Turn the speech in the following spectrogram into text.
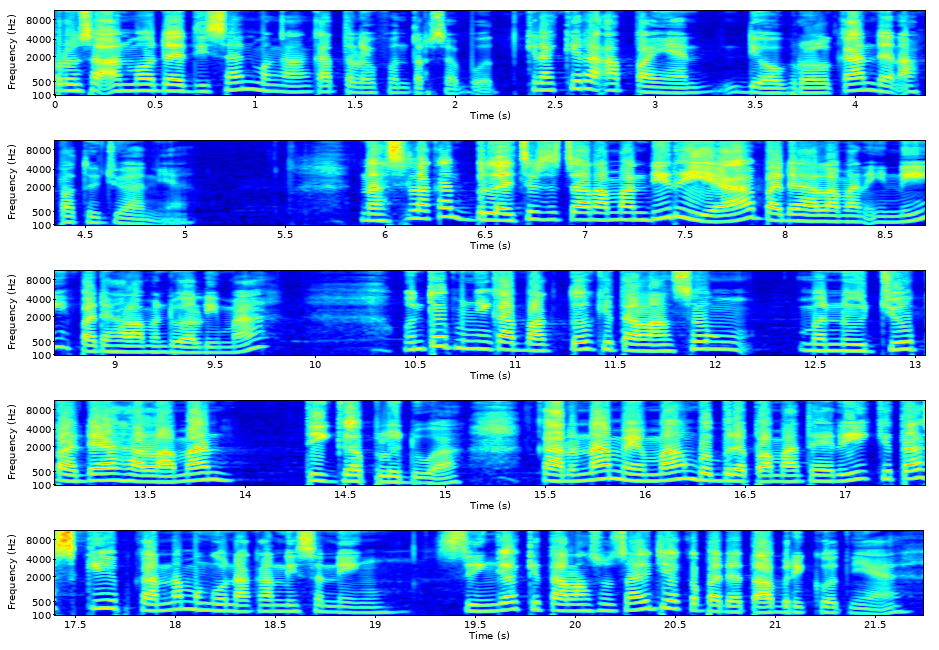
perusahaan Moda desain mengangkat telepon tersebut. Kira-kira apa yang diobrolkan dan apa tujuannya? Nah, silakan belajar secara mandiri ya pada halaman ini, pada halaman 25. Untuk menyingkat waktu, kita langsung menuju pada halaman 32 karena memang beberapa materi kita skip karena menggunakan listening sehingga kita langsung saja kepada tab berikutnya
